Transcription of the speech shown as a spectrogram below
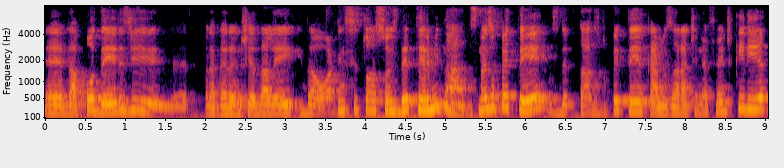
é, dá poderes é, para garantia da lei e da ordem em situações determinadas. Mas o PT, os deputados do PT, Carlos Zaratini à frente, queria,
